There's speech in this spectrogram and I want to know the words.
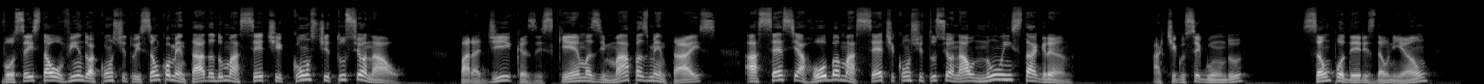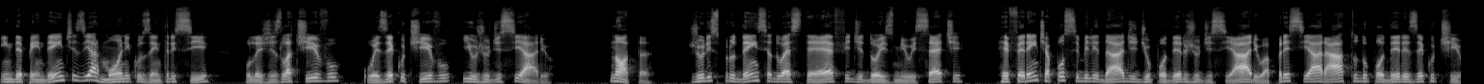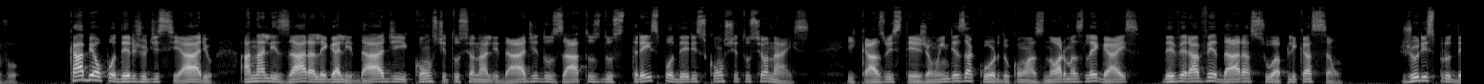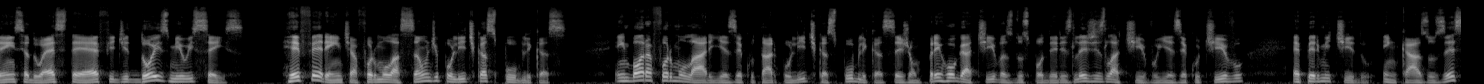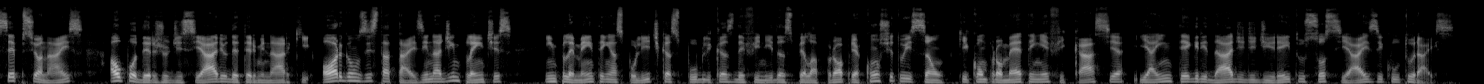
Você está ouvindo a Constituição comentada do Macete Constitucional. Para dicas, esquemas e mapas mentais, acesse arroba Macete Constitucional no Instagram. Artigo 2 São poderes da União, independentes e harmônicos entre si, o Legislativo, o Executivo e o Judiciário. Nota: Jurisprudência do STF de 2007, referente à possibilidade de o Poder Judiciário apreciar ato do Poder Executivo Cabe ao Poder Judiciário analisar a legalidade e constitucionalidade dos atos dos três poderes constitucionais e, caso estejam em desacordo com as normas legais, deverá vedar a sua aplicação. Jurisprudência do STF de 2006, referente à formulação de políticas públicas. Embora formular e executar políticas públicas sejam prerrogativas dos poderes legislativo e executivo, é permitido, em casos excepcionais, ao Poder Judiciário determinar que órgãos estatais inadimplentes implementem as políticas públicas definidas pela própria Constituição que comprometem eficácia e a integridade de direitos sociais e culturais.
